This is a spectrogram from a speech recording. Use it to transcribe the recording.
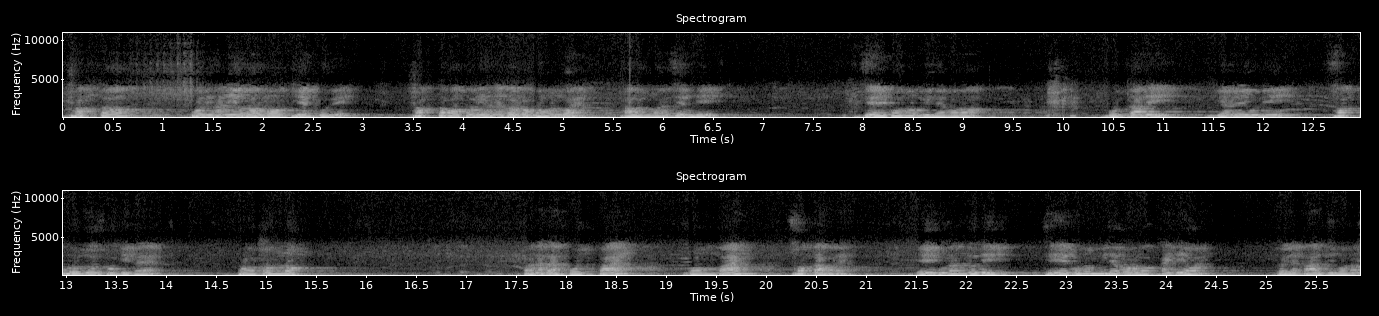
সত্য পৰিহানীয় ধৰ্ম ত্যাগ কৰি সত্য অপরিহানীয় ধর্ম গ্রহণ করে, পালন করেছেন যে যে কোনো মিলে মরত বুদ্ধাদি জ্ঞানী গুণী সৎপুরুষের প্রতিতে প্রসন্ন মানে খোঁজ পায়, গম পায় শ্রদ্ধা করে এই গুণান যদি যে কোনো মিলে মরদক খাইতে হয়, তাহলে তার জীবনা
